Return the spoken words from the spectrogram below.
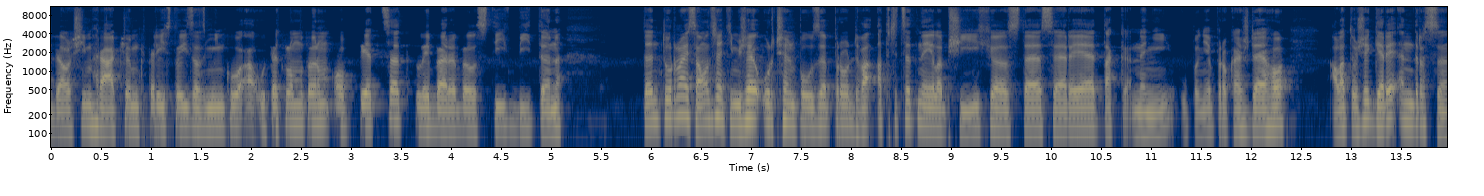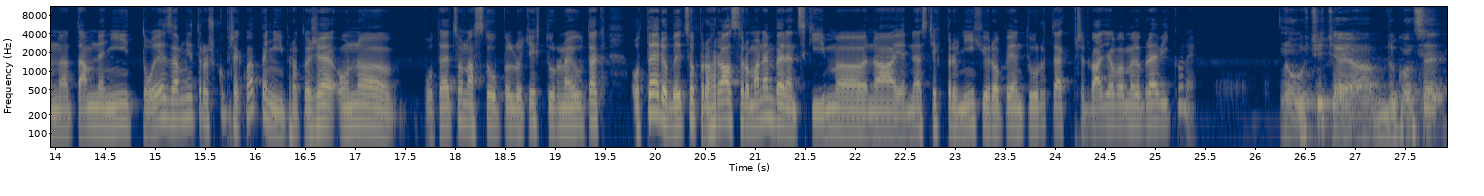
dalším hráčem, který stojí za zmínku a uteklo mu to jenom o 500 liber, byl Steve Beaton, ten turnaj samozřejmě tím, že je určen pouze pro 32 nejlepších eh, z té série, tak není úplně pro každého, ale to, že Gary Anderson tam není, to je za mě trošku překvapení, protože on eh, po té, co nastoupil do těch turnajů, tak od té doby, co prohrál s Romanem Bereckým eh, na jedné z těch prvních European Tour, tak předváděl velmi dobré výkony. No určitě. A dokonce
